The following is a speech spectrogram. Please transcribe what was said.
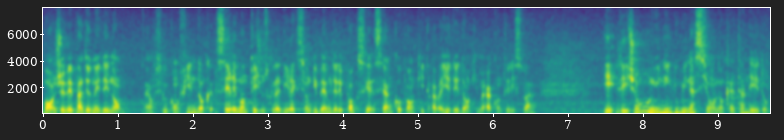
bon, je ne vais pas donner des noms je le confine. Donc, c'est remonté jusqu'à la direction d'IBM de l'époque. C'est un copain qui travaillait dedans qui m'a raconté l'histoire. Et les gens ont une illumination. Donc, attendez. Donc,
